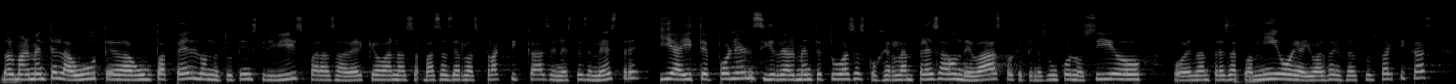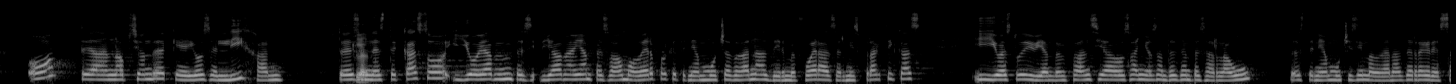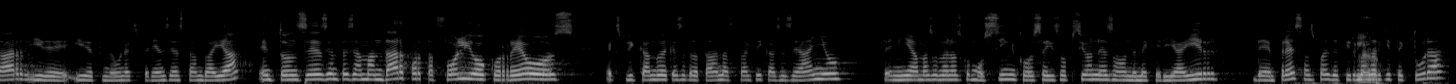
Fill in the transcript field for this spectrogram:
Normalmente la U te da un papel donde tú te inscribís para saber que van a, vas a hacer las prácticas en este semestre y ahí te ponen si realmente tú vas a escoger la empresa donde vas porque tienes un conocido o es la empresa de tu amigo y ahí vas a hacer tus prácticas o te dan la opción de que ellos elijan. Entonces, en este caso, yo ya me, ya me había empezado a mover porque tenía muchas ganas de irme fuera a hacer mis prácticas y yo estuve viviendo en Francia dos años antes de empezar la U. Entonces tenía muchísimas ganas de regresar y de, y de tener una experiencia estando allá. Entonces empecé a mandar portafolio, correos, explicando de qué se trataban las prácticas ese año. Tenía más o menos como cinco o seis opciones a donde me quería ir de empresas, pues de firmas de arquitectura.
